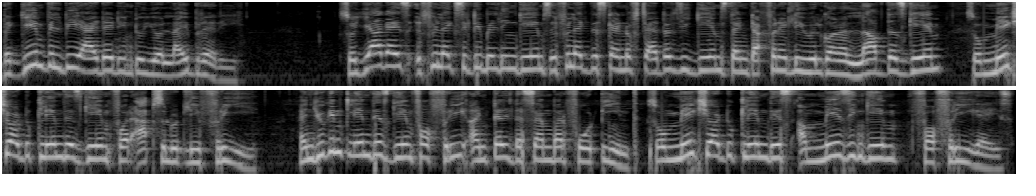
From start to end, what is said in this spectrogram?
The game will be added into your library. So yeah guys, if you like city building games, if you like this kind of strategy games, then definitely you will gonna love this game. So make sure to claim this game for absolutely free. And you can claim this game for free until December 14th. So make sure to claim this amazing game for free guys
